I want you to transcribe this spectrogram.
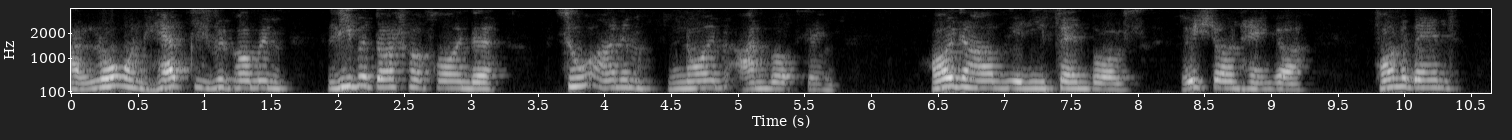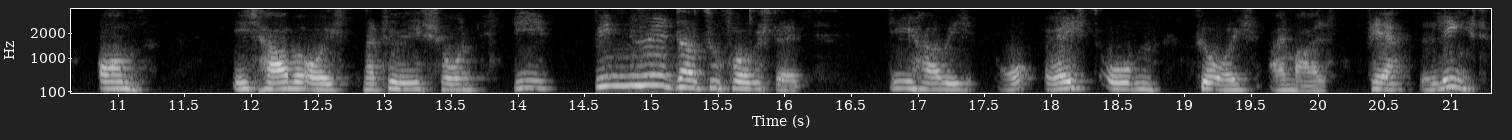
Hallo und herzlich willkommen, liebe Deutschrap-Freunde, zu einem neuen Unboxing. Heute haben wir die Fanbox Richter und Henker von der Band Om. Ich habe euch natürlich schon die Vinyl dazu vorgestellt. Die habe ich rechts oben für euch einmal verlinkt.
